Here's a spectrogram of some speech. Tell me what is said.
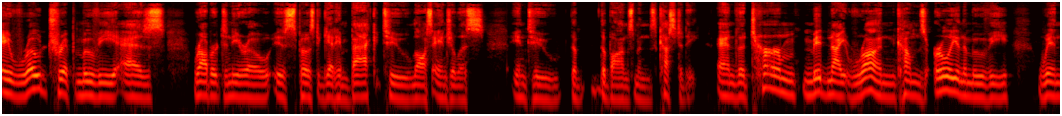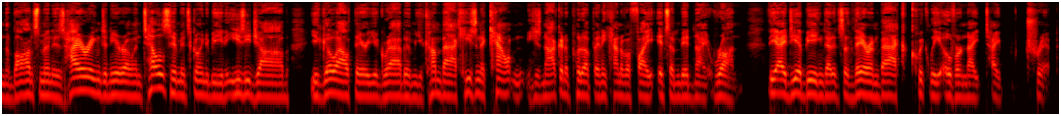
a road trip movie as Robert De Niro is supposed to get him back to Los Angeles into the the bondsman's custody. And the term midnight run comes early in the movie when the bondsman is hiring De Niro and tells him it's going to be an easy job. You go out there, you grab him, you come back. He's an accountant. He's not going to put up any kind of a fight. It's a midnight run. The idea being that it's a there and back, quickly overnight type trip.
